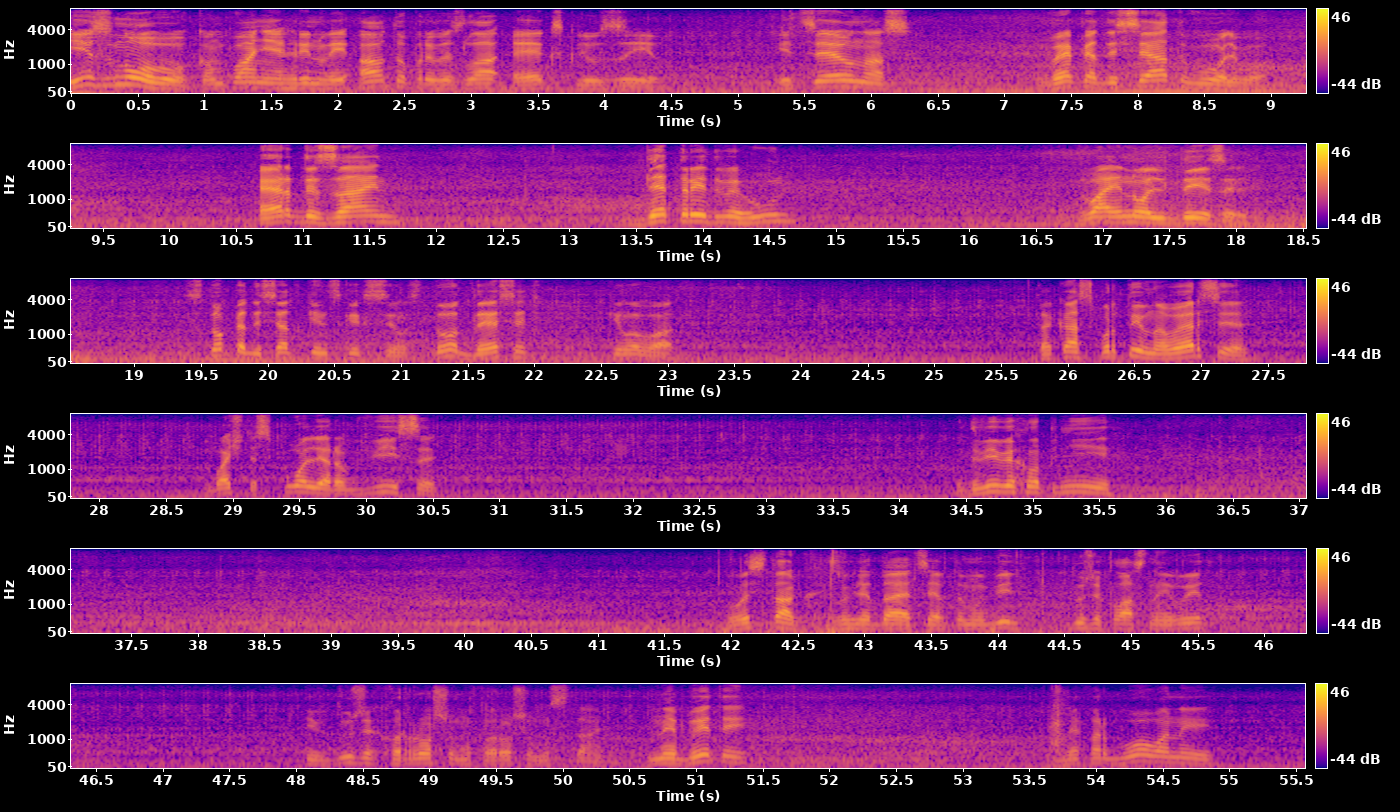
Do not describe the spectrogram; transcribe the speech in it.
І знову компанія Greenway Auto привезла ексклюзив. І це у нас V50 Volvo. R-Design. D3 двигун. 2.0 дизель. 150 кінських сил, 110 кВт. Така спортивна версія. Бачите, спойлер, обвіси. Дві вихлопні. Ось так виглядає цей автомобіль. Дуже класний вид. І в дуже хорошому, хорошому стані. Не битий, не фарбований,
